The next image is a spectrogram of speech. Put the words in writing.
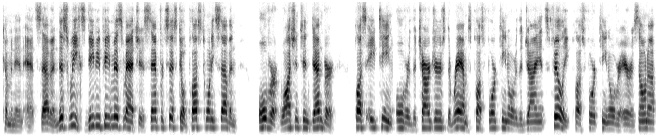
coming in at seven. This week's DVP mismatches San Francisco plus 27 over Washington, Denver plus 18 over the Chargers, the Rams plus 14 over the Giants, Philly plus 14 over Arizona,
